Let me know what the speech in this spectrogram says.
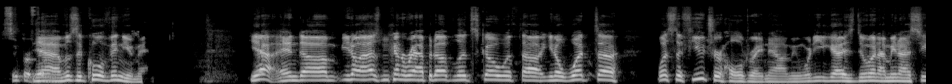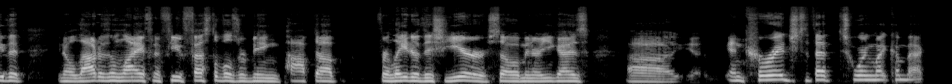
Super. Fun. Yeah, it was a cool venue, man. Yeah, and um, you know, as we kind of wrap it up, let's go with uh, you know, what uh, what's the future hold right now? I mean, what are you guys doing? I mean, I see that you know, Louder Than Life and a few festivals are being popped up for later this year. So, I mean, are you guys uh encouraged that touring might come back?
